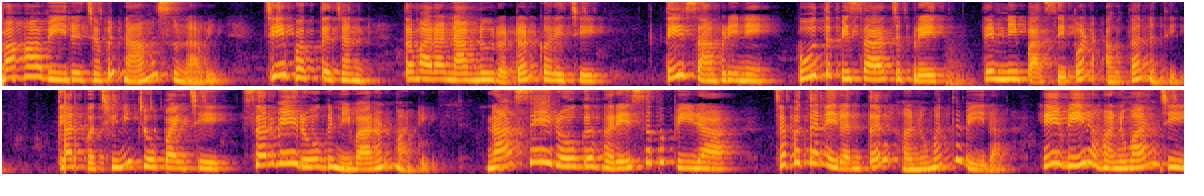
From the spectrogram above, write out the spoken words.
મહાવીર જબ નામ સુનાવે. જે ભક્તજન તમારા નામનું રટણ કરે છે. તે સાંભળીને ભૂત પિશાચ પ્રેત તેમની પાસે પણ આવતા નથી. ત્યાર પછીની ચોપાઈ છે સર્વે રોગ નિવારણ માટે. નાસે રોગ હરે સબ પીડા, જપત નિરંતર હનુમંત વીરા. હે વીર હનુમાનજી,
